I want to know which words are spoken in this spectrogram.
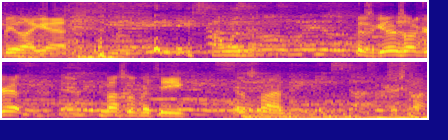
Be like a. How was it? It was good. It was all grip. Muscle fatigue. It was fun. It was fun.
